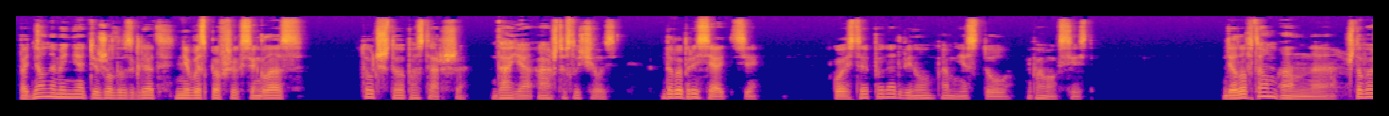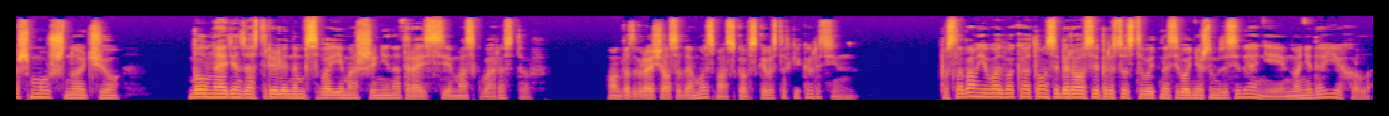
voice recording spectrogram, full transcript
Поднял на меня тяжелый взгляд невыспавшихся глаз. Тот, что постарше. «Да, я. А что случилось?» «Да вы присядьте. Костя пододвинул ко мне стул и помог сесть. Дело в том, Анна, что ваш муж ночью был найден застреленным в своей машине на трассе Москва-Ростов. Он возвращался домой с московской выставки картин. По словам его адвоката, он собирался присутствовать на сегодняшнем заседании, но не доехал.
